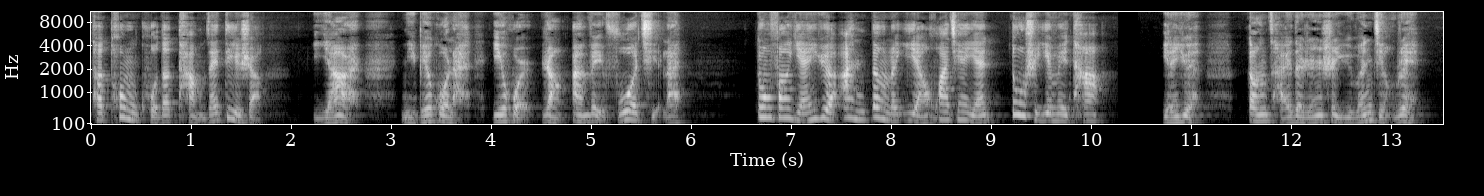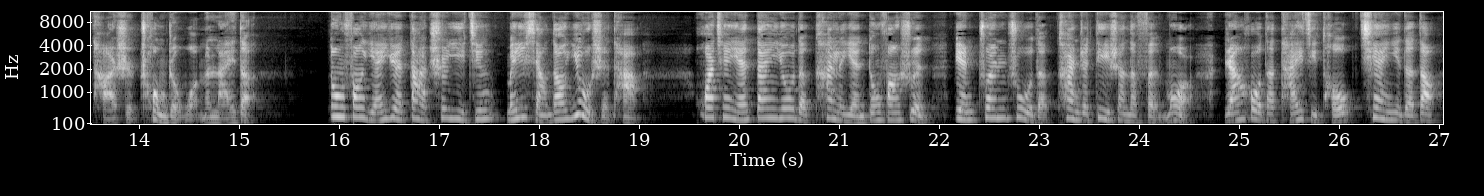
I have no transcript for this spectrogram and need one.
他痛苦地躺在地上。妍儿，你别过来，一会儿让暗卫扶我起来。东方颜月暗瞪了一眼花千颜，都是因为他。颜月，刚才的人是宇文景睿，他是冲着我们来的。东方颜月大吃一惊，没想到又是他。花千颜担忧的看了眼东方顺，便专注的看着地上的粉末，然后他抬起头，歉意的道：“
